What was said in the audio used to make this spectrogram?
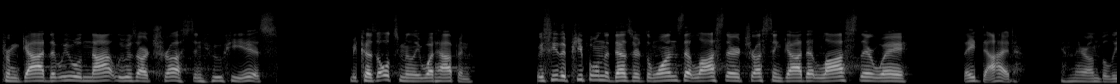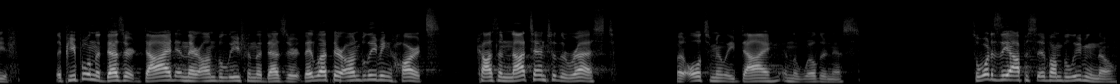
from God, that we will not lose our trust in who He is. Because ultimately, what happened? We see the people in the desert, the ones that lost their trust in God, that lost their way, they died in their unbelief. The people in the desert died in their unbelief in the desert. They let their unbelieving hearts cause them not to enter the rest but ultimately die in the wilderness. So, what is the opposite of unbelieving, though?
